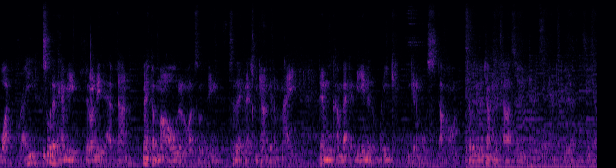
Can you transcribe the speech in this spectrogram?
white grade. Sort out how many that I need to have done, make a mould and all that sort of thing, so they can actually go and get them made. Then we'll come back at the end of the week and get them all stuck on. So we're going to jump in the car soon and go down to Kuta and see how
